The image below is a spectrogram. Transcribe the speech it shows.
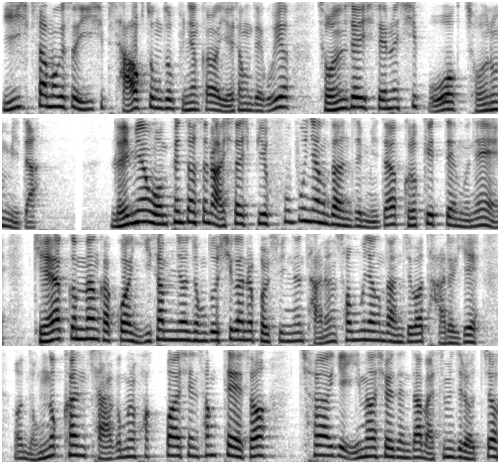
23억에서 24억 정도 분양가가 예상되고요. 전세 시세는 15억 전후입니다. 레미안 원펜타스는 아시다시피 후분양 단지입니다. 그렇기 때문에 계약금만 갖고 한 2, 3년 정도 시간을 벌 수 있는 다른 선분양 단지와 다르게 어, 넉넉한 자금을 확보하신 상태에서 처약에 임하셔야 된다 말씀을 드렸죠.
